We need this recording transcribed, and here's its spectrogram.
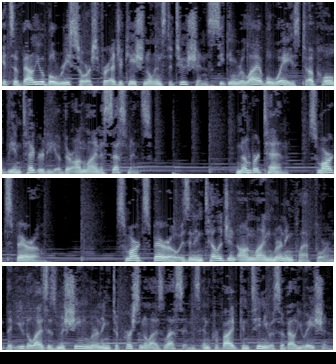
It's a valuable resource for educational institutions seeking reliable ways to uphold the integrity of their online assessments. Number 10. Smart Sparrow. Smart Sparrow is an intelligent online learning platform that utilizes machine learning to personalize lessons and provide continuous evaluation.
